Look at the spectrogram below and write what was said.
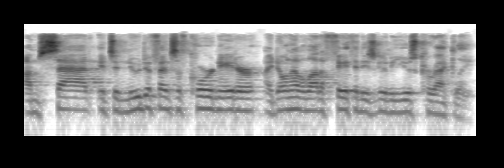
I'm sad. It's a new defensive coordinator. I don't have a lot of faith that he's going to be used correctly.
